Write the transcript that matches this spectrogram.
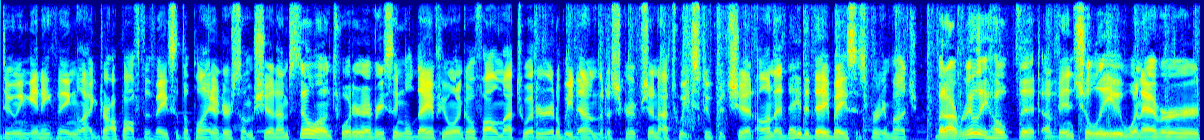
doing anything like drop off the face of the planet or some shit. I'm still on Twitter every single day. If you want to go follow my Twitter, it'll be down in the description. I tweet stupid shit on a day-to-day -day basis pretty much. But I really hope that eventually, whenever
